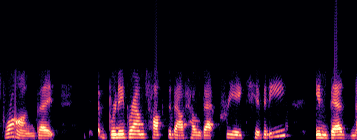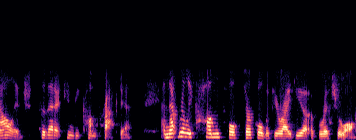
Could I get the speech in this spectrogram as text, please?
Strong, but Brene Brown talks about how that creativity embeds knowledge so that it can become practice. And that really comes full circle with your idea of ritual.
